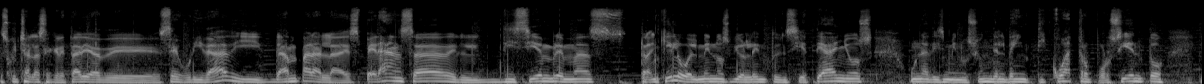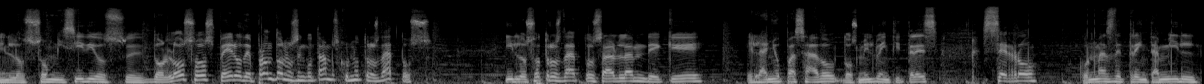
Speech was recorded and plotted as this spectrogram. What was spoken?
Escucha a la secretaria de Seguridad y dan para la esperanza el diciembre más tranquilo, el menos violento en siete años, una disminución del 24% en los homicidios eh, dolosos, pero de pronto nos encontramos con otros datos. Y los otros datos hablan de que el año pasado, 2023, cerró con más de 30 mil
